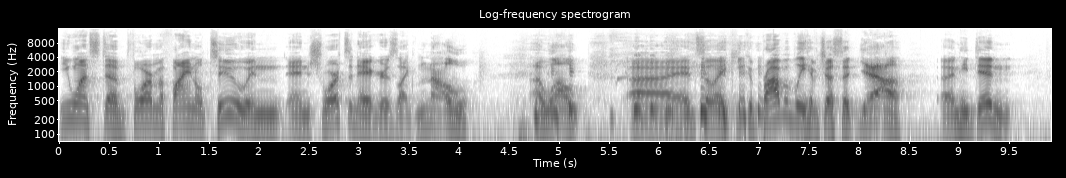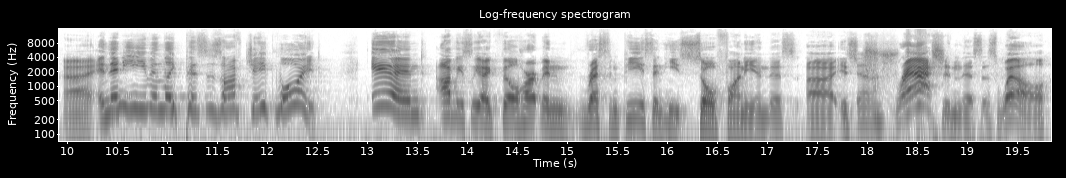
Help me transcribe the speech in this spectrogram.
He wants to form a final two, and and Schwarzenegger's like, no, I won't. uh, and so like he could probably have just said yeah, and he didn't. Uh, and then he even like pisses off Jake Lloyd. And obviously, like Phil Hartman, rest in peace, and he's so funny in this. Uh, is trash in this as well.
